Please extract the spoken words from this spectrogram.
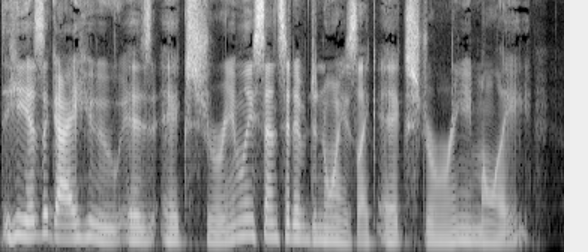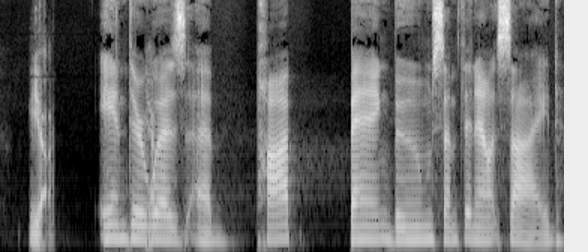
he is a guy who is extremely sensitive to noise, like extremely yeah. And there Yeah. was a pop bang boom something outside.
